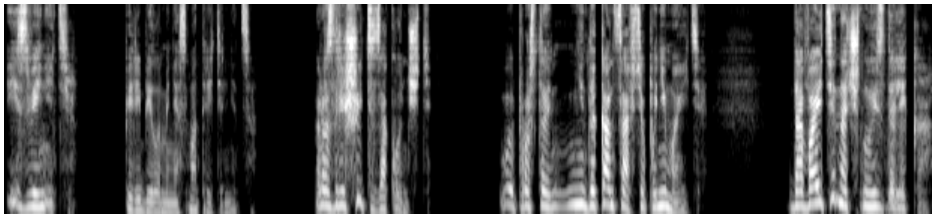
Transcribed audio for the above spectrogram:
«Извините», — перебила меня смотрительница. «Разрешите закончить. Вы просто не до конца все понимаете. Давайте начну издалека.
